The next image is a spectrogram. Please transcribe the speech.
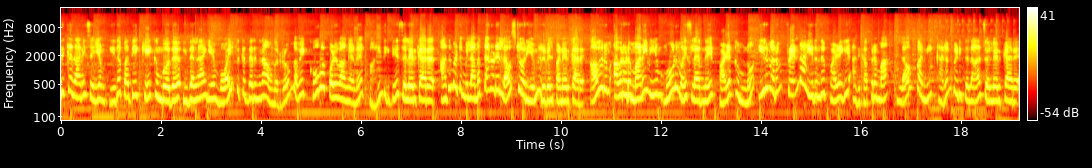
இருக்கதானே செய்யும். இத பத்தி கேட்கும் போது இதெல்லாம் என் ஒய்ஃபுக்கு தெரிஞ்சுனா அவங்க ரொம்பவே கோவப்படுவாங்கன்னு பயந்துகிட்டே சொல்லிருக்காரு அது மட்டும் இல்லாம தன்னோட லவ் ஸ்டோரியும் ரிவீல் பண்ணிருக்காரு அவரும் அவரோட மனைவியும் மூணு வயசுல இருந்தே பழக்கம்னு இருவரும் ஃப்ரெண்டா இருந்து பழகி அதுக்கப்புறமா லவ் பண்ணி கரம் பிடித்ததா சொல்லிருக்காரு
